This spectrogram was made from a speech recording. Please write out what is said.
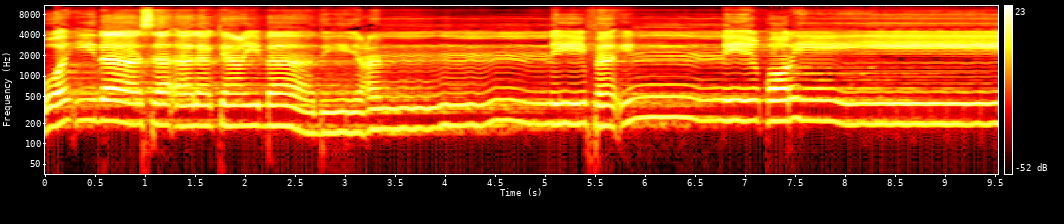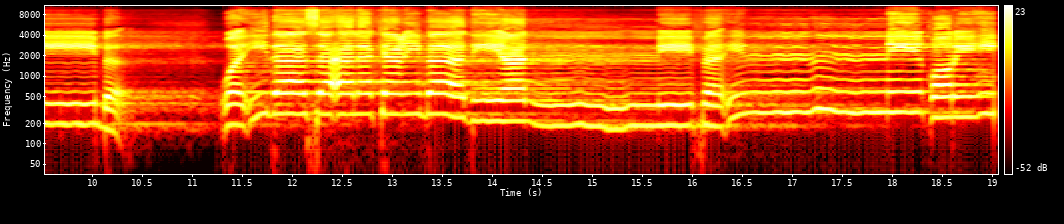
وإذا سألك عبادي عني فإني قريب. وإذا سألك عبادي عني فإني قريب.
